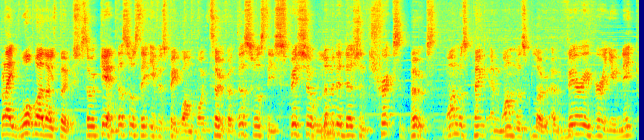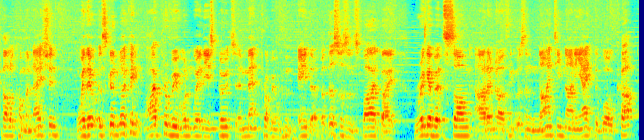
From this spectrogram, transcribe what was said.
Blake, what were those boots? So again, this was the Evo Speed 1.2, but this was the special limited edition Tricks boots. One was pink and one was blue. A very, very unique color combination. Whether it was good looking, I probably wouldn't wear these boots and Matt probably wouldn't either. But this was inspired by Rigobert Song, I don't know, I think it was in 1998, the World Cup.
